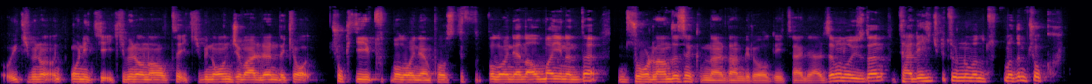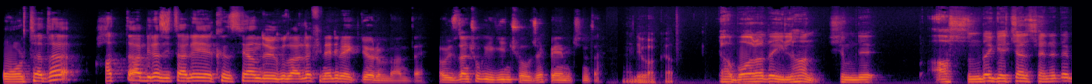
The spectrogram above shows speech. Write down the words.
o 2012, 2016, 2010 civarlarındaki o çok iyi futbol oynayan, pozitif futbol oynayan Almanya'nın da zorlandığı takımlardan biri oldu İtalya her zaman. O yüzden İtalya'yı hiçbir turnuvada tutmadım. Çok ortada Hatta biraz İtalya'ya yakınsayan duygularla finali bekliyorum ben de. O yüzden çok ilginç olacak benim için de. Hadi bakalım. Ya bu arada İlhan şimdi aslında geçen sene de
